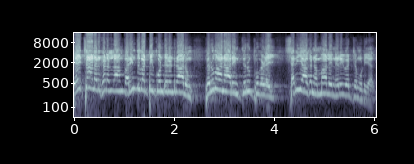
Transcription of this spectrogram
பேச்சாளர்கள் எல்லாம் வரிந்து கட்டி கொண்டிருந்தாலும் நின்றாலும் பெருமானாரின் திருப்புகளை சரியாக நம்மாலே நிறைவேற்ற முடியாது.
